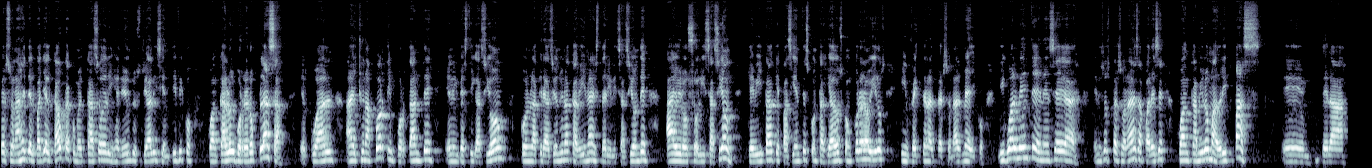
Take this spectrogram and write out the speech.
personajes del Valle del Cauca, como el caso del ingeniero industrial y científico Juan Carlos Borrero Plaza, el cual ha hecho un aporte importante en la investigación con la creación de una cabina de esterilización de aerosolización que evita que pacientes contagiados con coronavirus infecten al personal médico. Igualmente en, ese, en esos personajes aparece Juan Camilo Madrid Paz, eh, de la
